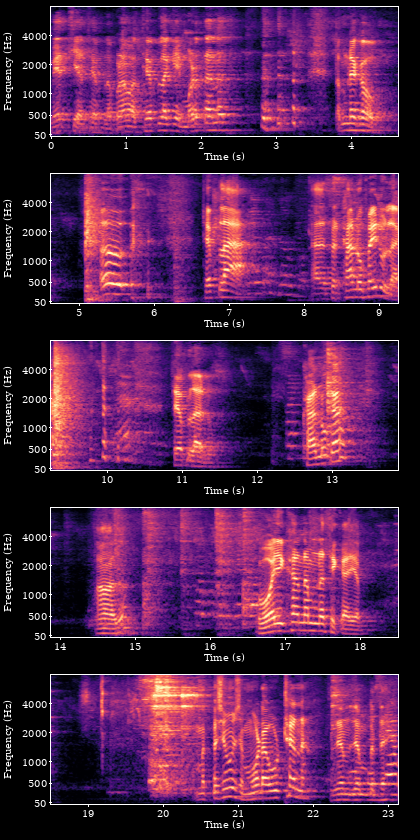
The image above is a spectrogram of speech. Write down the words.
મેથિયા થેપલા. પણ આમાં થેપલા ક્યાંય મળતા નથી. તમને કહું. થેપલા. ખાનું ફર્યું લાગે. થેપલાનું. ખાનું કા? હા, જો. ઈ ખાનામ નથી કાંઈ એમ. આમાં પછી શું છે? મોડા ઉઠે ને, જેમ જેમ બધા.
